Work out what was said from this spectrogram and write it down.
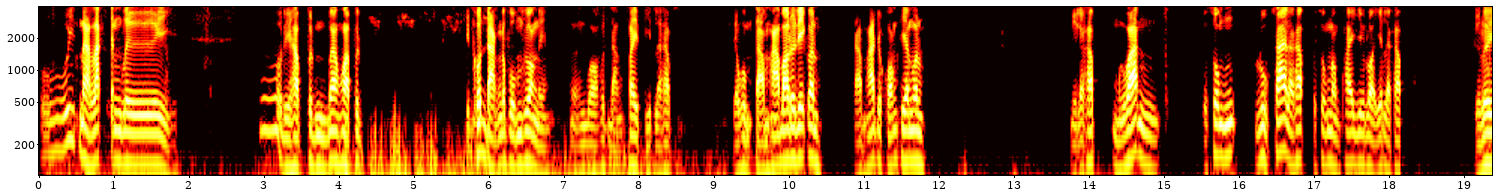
โอ้ยน่ารักจังเลยโอ้ดีครับเพิ่นมาหอดเพิ่น เป็นคนดังครับผมช่วงนี้เห็นบอกเพิ่นดังไฟติดแล้วครับ เดี๋ยวผมตามหาบ่าวเด็กๆก่อนตามหาเจ้าของเทียงก่อนนี่แหละครับมือว่านไปส่งลูกชายแหละครับ ไปส่งน้องไผ่อยูร้อยเอ็ดแหละครับก็เลย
